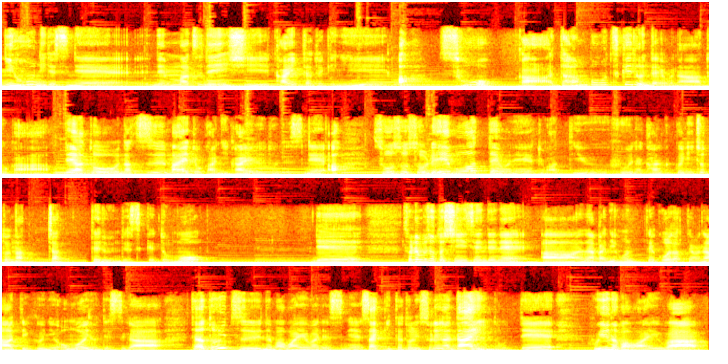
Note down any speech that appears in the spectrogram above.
日本にですね年末年始帰った時にあそうか暖房つけるんだよなとか。であと夏前とかに帰るとですねあそうそうそう冷房あったよねとかっていう風な感覚にちょっとなっちゃってるんですけども。でそれもちょっと新鮮でねあなんか日本ってこうだったよなっていうふうに思えるんですが。ただドイツの場合はですねさっき言った通りそれがないので冬の場合は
